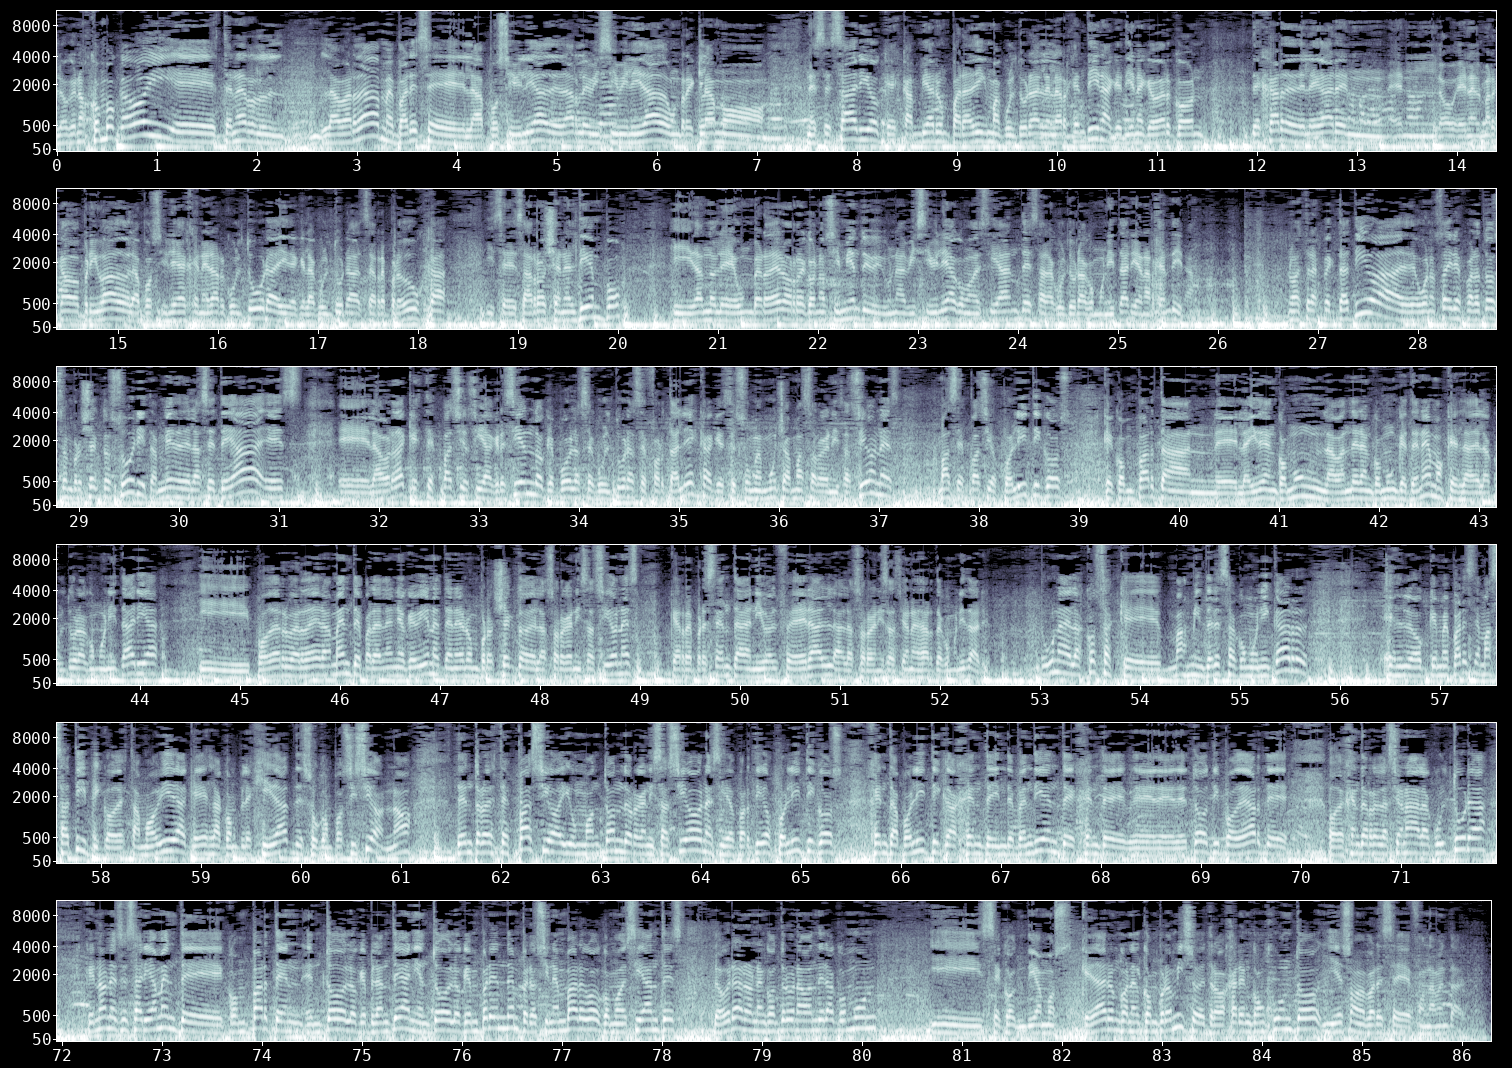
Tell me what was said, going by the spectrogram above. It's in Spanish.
Lo que nos convoca hoy es tener, la verdad, me parece la posibilidad de darle visibilidad a un reclamo necesario, que es cambiar un paradigma cultural en la Argentina, que tiene que ver con dejar de delegar en, en, el mercado privado la posibilidad de generar cultura y de que la cultura se reproduzca y se desarrolle en el tiempo y dándole un verdadero reconocimiento y una visibilidad, como decía antes, a la cultura comunitaria en Argentina. Nuestra expectativa desde Buenos Aires para Todos en Proyecto Sur y también desde la CTA es eh, la verdad que este espacio siga creciendo, que Pueblos de Cultura se fortalezca, que se sumen muchas más organizaciones, más espacios políticos, que compartan eh, la idea en común, la bandera en común que tenemos, que es la de la cultura comunitaria, y poder verdaderamente para el año que viene tener un proyecto de las organizaciones que representa a nivel federal a las organizaciones de arte comunitario. Una de las cosas que más me interesa comunicar es lo que me parece más atípico de esta movida, que es la complejidad de su composición, ¿no? Dentro de este espacio hay un montón de organizaciones y de partidos políticos, gente apolítica, gente independiente, gente de, todo tipo de arte o de gente relacionada a la cultura, que no necesariamente comparten en todo lo que plantean y en todo lo que emprenden, pero sin embargo, como decía antes, lograron encontrar una bandera común y se digamos quedaron con el compromiso de trabajar en conjunto y eso me parece fundamental.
